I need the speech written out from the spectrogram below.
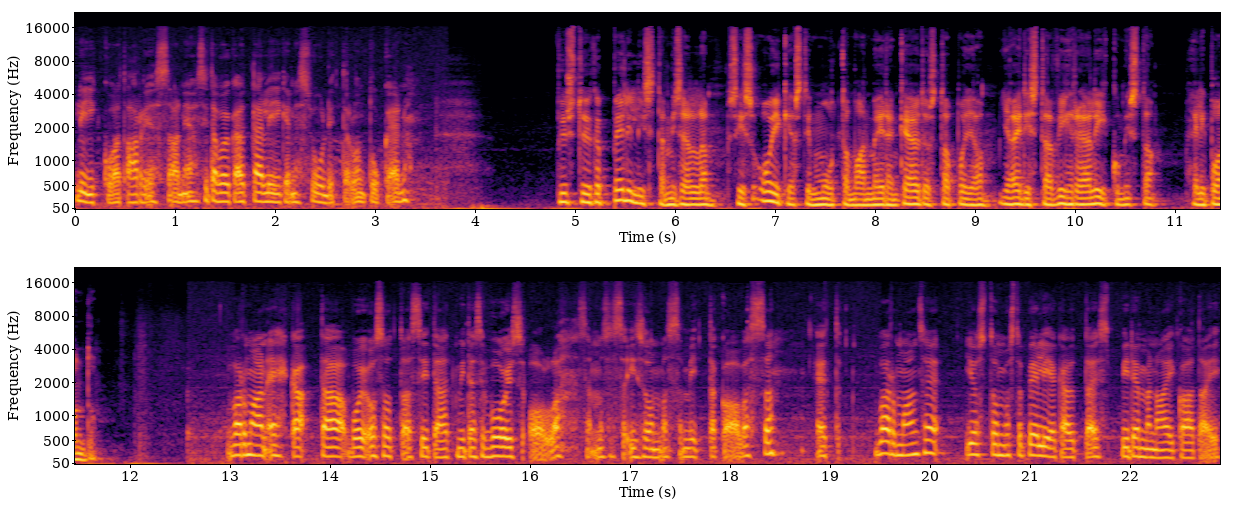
liikkuvat arjessaan ja sitä voi käyttää liikennesuunnittelun tukena. Pystyykö pelillistämisellä siis oikeasti muuttamaan meidän käytöstapoja ja edistää vihreää liikkumista, eli Ponto? Varmaan ehkä tämä voi osoittaa sitä, että mitä se voisi olla semmoisessa isommassa mittakaavassa. Et varmaan se, jos tuommoista peliä käyttäisi pidemmän aikaa tai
